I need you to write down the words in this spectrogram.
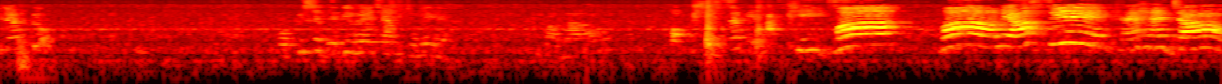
না একটু অফিসে দেরি হয়েছে আমি চলে গেলাম বাবা অফিসে অফিস মা মা আমি আসছি হ্যাঁ হ্যাঁ যাও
